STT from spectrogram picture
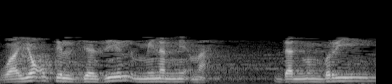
Wa yu'til jazil minan ni'mah dan memberi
